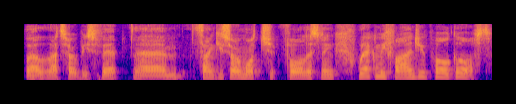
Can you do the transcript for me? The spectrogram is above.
Well, let's hope he's fit. Um, thank you so much for listening. Where can we find you, Paul Gorst?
